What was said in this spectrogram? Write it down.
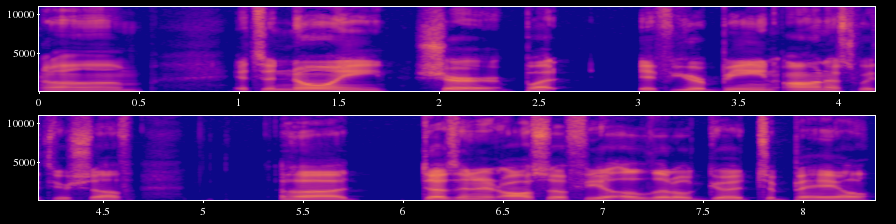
um it's annoying sure but if you're being honest with yourself, uh, doesn't it also feel a little good to bail?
